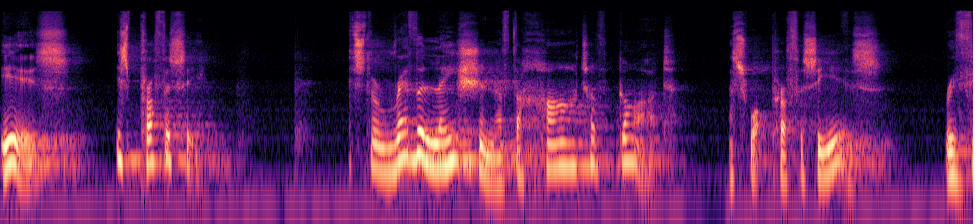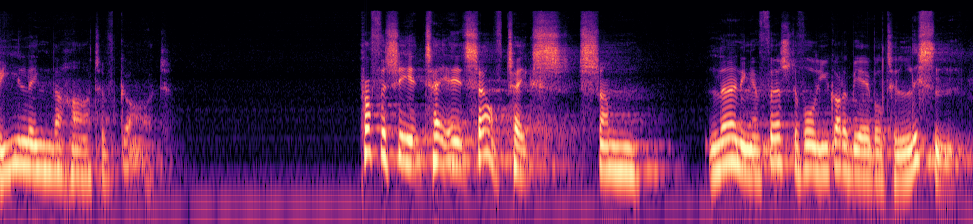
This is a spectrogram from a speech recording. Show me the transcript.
is, is prophecy. It's the revelation of the heart of God. That's what prophecy is revealing the heart of God. Prophecy it ta- itself takes some learning, and first of all, you've got to be able to listen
